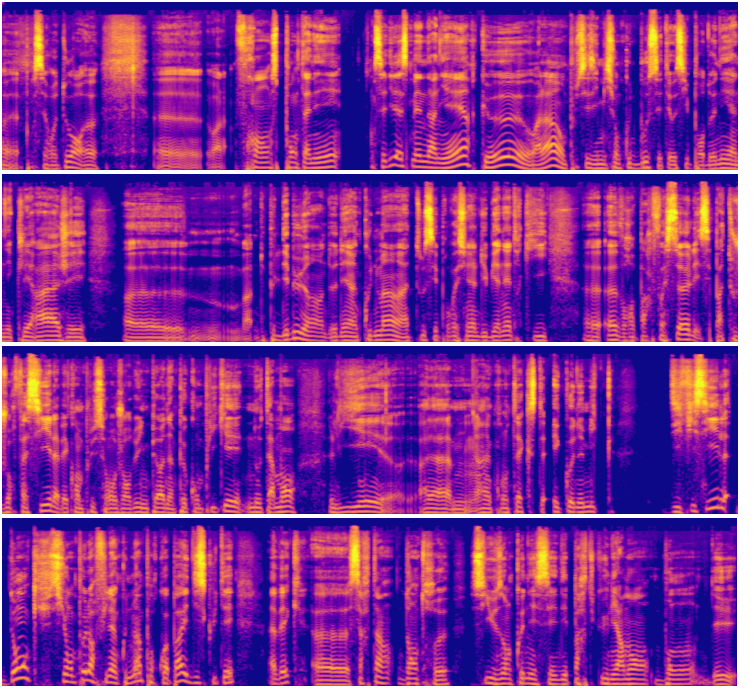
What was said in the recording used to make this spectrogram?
retours euh, euh, voilà, francs, spontanés. On s'est dit la semaine dernière que, voilà, en plus ces émissions coup de boost, c'était aussi pour donner un éclairage et, euh, bah, depuis le début, hein, donner un coup de main à tous ces professionnels du bien-être qui euh, œuvrent parfois seuls et c'est pas toujours facile, avec en plus aujourd'hui une période un peu compliquée, notamment liée euh, à, à un contexte économique difficile. Donc, si on peut leur filer un coup de main, pourquoi pas, et discuter avec euh, certains d'entre eux, si vous en connaissez des particulièrement bons, des,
